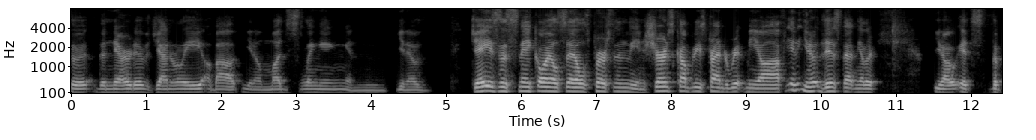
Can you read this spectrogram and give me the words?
the the narrative generally about you know mudslinging and you know Jay's a snake oil salesperson. The insurance company's trying to rip me off. You know this, that, and the other. You know it's the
